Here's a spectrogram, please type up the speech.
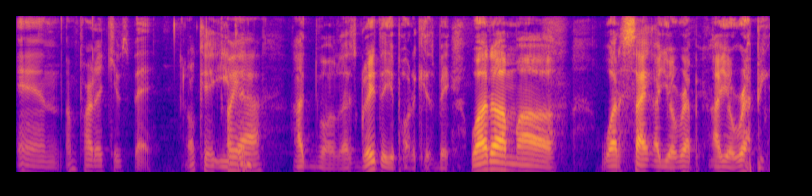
and I'm part of Kips Bay. Okay, Ethan. Oh, yeah. I, well, that's great that you're part of Kips Bay. What um uh what site are you rep are you repping?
